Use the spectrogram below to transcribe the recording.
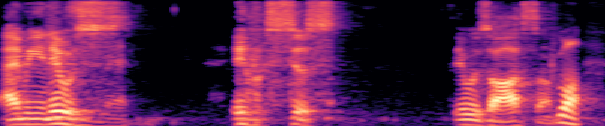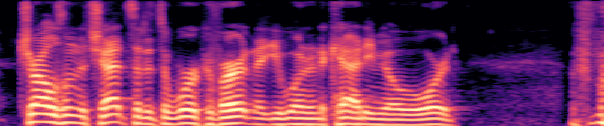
I mean, it was it was just it was awesome. Well, Charles in the chat said it's a work of art and that you won an Academy Award for,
